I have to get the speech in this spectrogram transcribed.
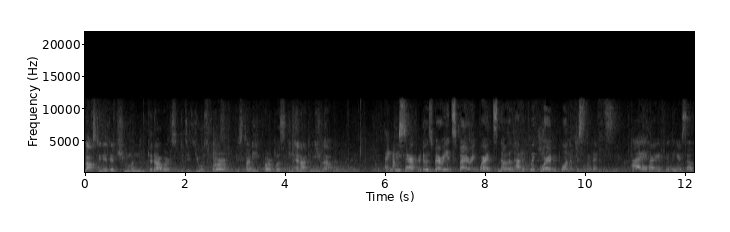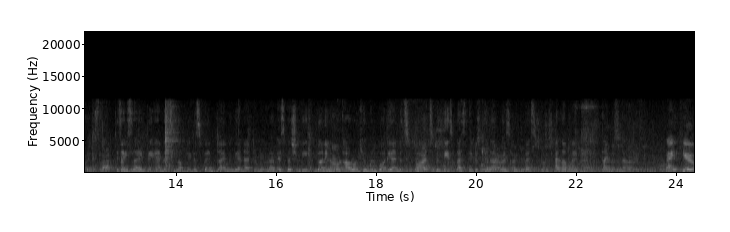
plastinated human cadavers which is used for the study purpose in anatomy lab. Thank you, sir, for those very inspiring words. Now we'll have a quick word with one of the students. Hi, how are you feeling yourself in this lab It's exciting and it's lovely to spend time in the anatomy lab, especially learning about our own human body and its parts with these plastinated cadavers are the best ones. I love my time in the lab. Thank you.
